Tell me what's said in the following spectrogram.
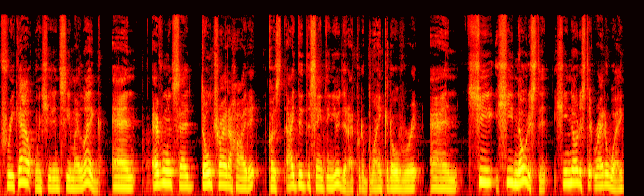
freak out when she didn't see my leg. And everyone said, Don't try to hide it, because I did the same thing you did. I put a blanket over it and she she noticed it. She noticed it right away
